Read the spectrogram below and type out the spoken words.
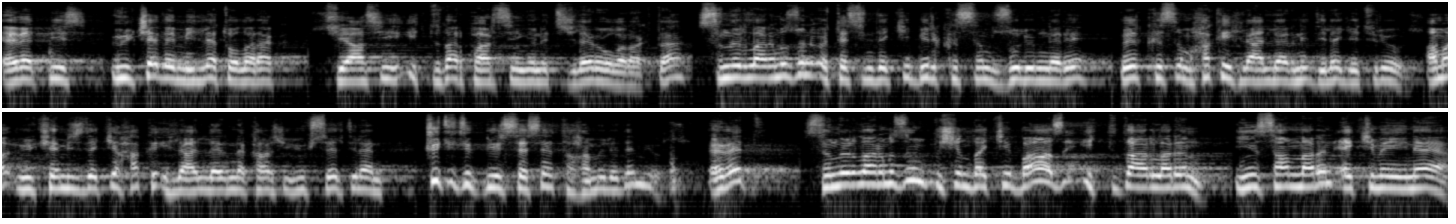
Evet biz ülke ve millet olarak siyasi iktidar partisinin yöneticileri olarak da sınırlarımızın ötesindeki bir kısım zulümleri, bir kısım hak ihlallerini dile getiriyoruz. Ama ülkemizdeki hak ihlallerine karşı yükseltilen küçücük bir sese tahammül edemiyoruz. Evet, sınırlarımızın dışındaki bazı iktidarların insanların ekmeğine,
